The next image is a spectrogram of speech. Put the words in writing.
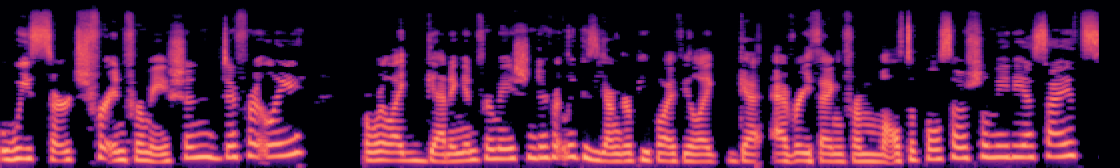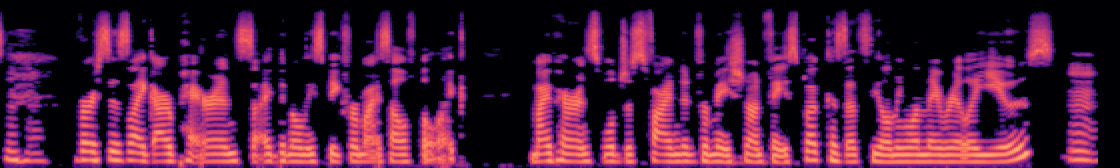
we search for information differently or we're like getting information differently because younger people, I feel like, get everything from multiple social media sites versus like our parents. I can only speak for myself, but like my parents will just find information on Facebook because that's the only one they really use. Mm.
